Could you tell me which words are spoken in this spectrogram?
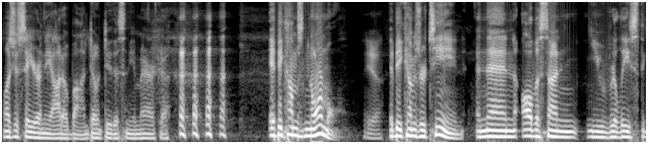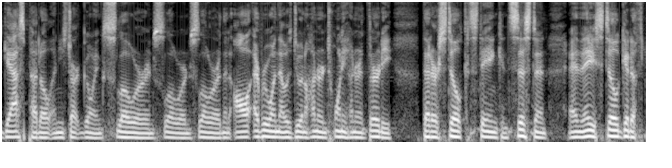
let's just say you're in the autobahn, don't do this in the America. it becomes normal Yeah. it becomes routine and then all of a sudden you release the gas pedal and you start going slower and slower and slower and then all everyone that was doing 120 130 that are still staying consistent and they still get a th-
